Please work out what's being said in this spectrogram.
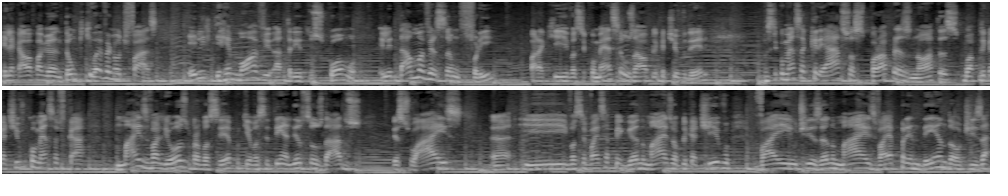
ele acaba pagando. Então, o que, que o Evernote faz? Ele remove atritos como ele dá uma versão free para que você comece a usar o aplicativo dele. Você começa a criar suas próprias notas, o aplicativo começa a ficar mais valioso para você, porque você tem ali os seus dados pessoais, Uh, e você vai se apegando mais ao aplicativo, vai utilizando mais, vai aprendendo a utilizar,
